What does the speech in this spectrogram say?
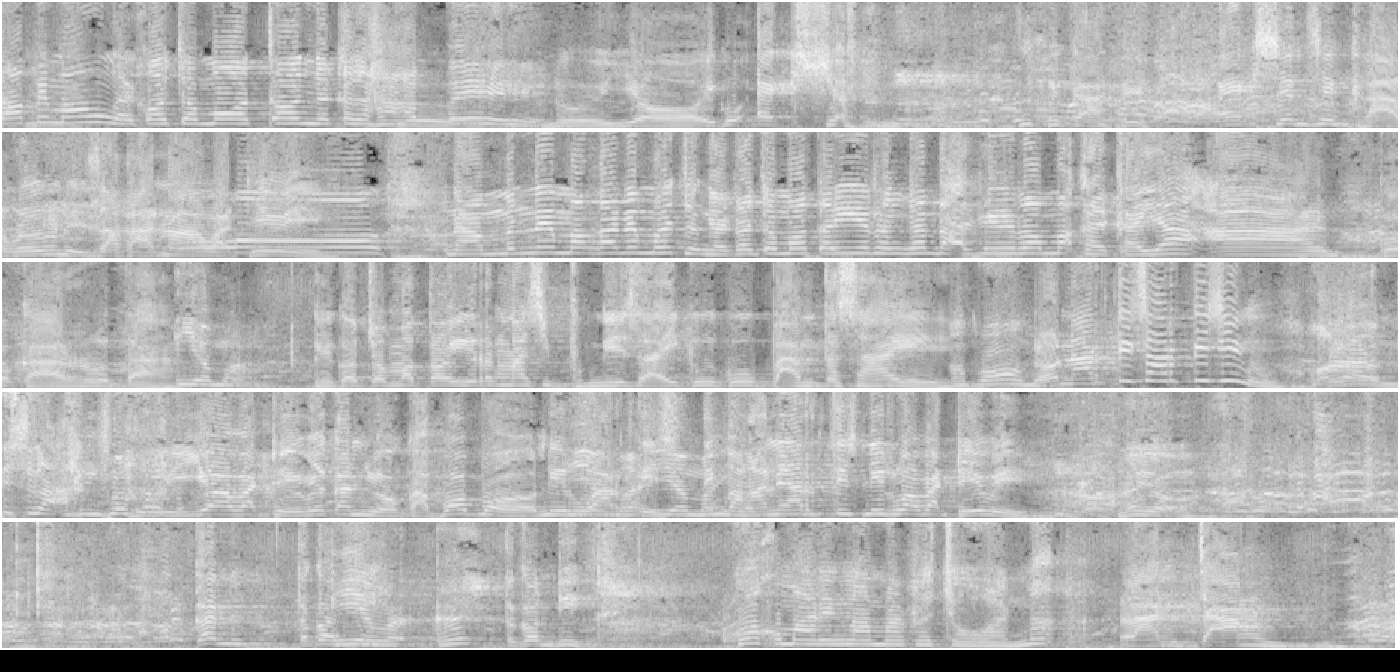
Tapi mau nggak kacamata nyekel HP. Lho iya, iku action. Action sing gawe disakane awak dhewe. Oh, Nah, meneh makane mah aja nggak kacamata ireng kan tak kira mak kayaan. Kok karo ta? Iya, Mak. Nggih kacamata ireng masih bengi saiki iku pantes ae. Apa? Lho artis-artis iku. Oh, artis lah. Lho iya awak dhewe kan ya gak apa-apa niru Iya, artis. iya, Timbangane artis niru awak dhewe. Ayo. Kan tekan Iya? Mak. Hah? Tekan di Wah, kemarin ngelamar kerjaan, Mak. lancang.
